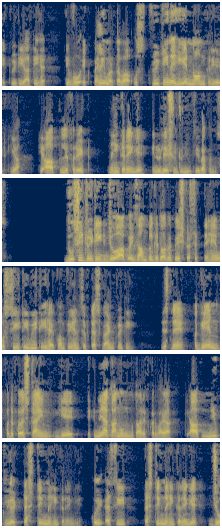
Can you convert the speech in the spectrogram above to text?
ایک ٹریٹی آتی ہے کہ وہ ایک پہلی مرتبہ اس ٹریٹی نے ہی یہ نام کریٹ کیا کہ آپ پرلیفریٹ نہیں کریں گے in relation to nuclear weapons دوسری ٹریٹی جو آپ اگزامپل کے طور پہ پیش کر سکتے ہیں وہ سی ٹی بی ٹی ہے کمپریہنسو ٹیسٹ بینڈ ٹریٹی جس نے again for the first time یہ ایک نیا قانون متعارف کروایا کہ آپ نیوکلیر ٹیسٹنگ نہیں کریں گے کوئی ایسی ٹیسٹنگ نہیں کریں گے جو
